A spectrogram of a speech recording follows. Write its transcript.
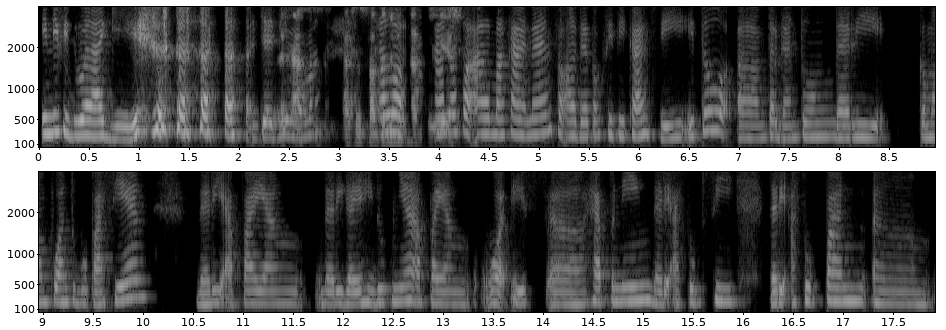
individual lagi. Jadi kasus, memang kasus satu kalau, satu, ya. kalau soal makanan soal detoksifikasi itu um, tergantung dari kemampuan tubuh pasien dari apa yang dari gaya hidupnya, apa yang what is uh, happening dari asumsi, dari asupan um,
